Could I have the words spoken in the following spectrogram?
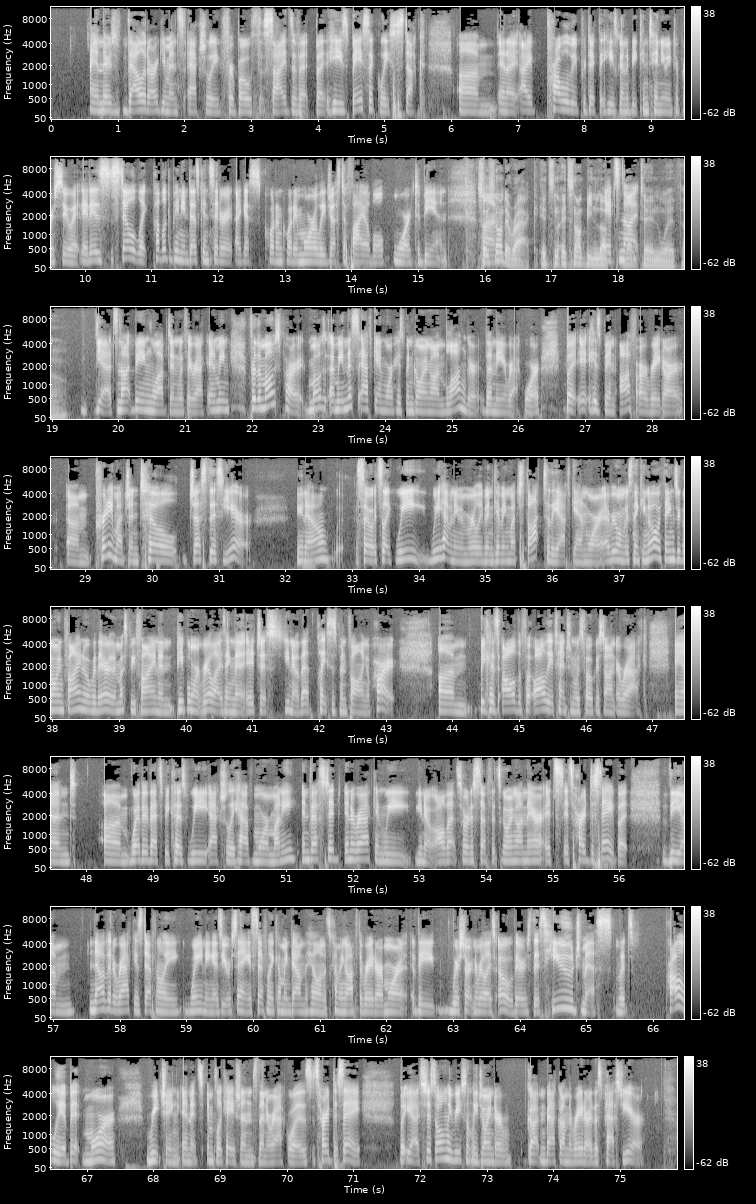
and there's valid arguments actually for both sides of it, but he's basically stuck. Um, and I, I probably predict that he's going to be continuing to pursue it. It is still like public opinion does consider it, I guess, quote unquote, a morally justifiable war to be in. so it's not Iraq. It's n- it's not being lumped, um, it's not- lumped in with. Uh, yeah, it's not being lobbed in with Iraq. And I mean, for the most part, most I mean, this Afghan war has been going on longer than the Iraq war, but it has been off our radar um, pretty much until just this year. You know, so it's like we we haven't even really been giving much thought to the Afghan war. Everyone was thinking, "Oh, things are going fine over there. They must be fine," and people weren't realizing that it just, you know, that place has been falling apart um, because all the fo- all the attention was focused on Iraq, and um, whether that's because we actually have more money invested in Iraq and we, you know, all that sort of stuff that's going on there. It's it's hard to say, but the um, now that Iraq is definitely waning, as you were saying, it's definitely coming down the hill and it's coming off the radar more. The we're starting to realize, oh, there's this huge mess that's probably a bit more reaching in its implications than Iraq was. It's hard to say, but yeah, it's just only recently joined our gotten back on the radar this past year.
